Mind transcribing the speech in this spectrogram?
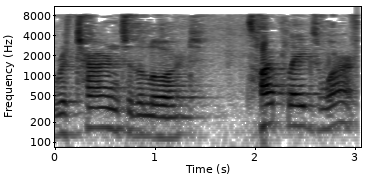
Return to the Lord. It's how plagues work.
